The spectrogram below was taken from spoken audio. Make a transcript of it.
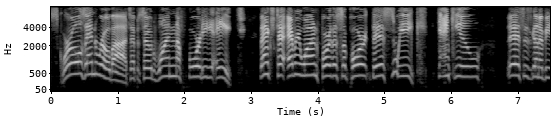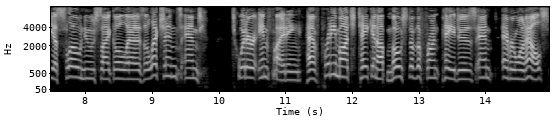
Squirrels and Robots, episode 148. Thanks to everyone for the support this week. Thank you. This is going to be a slow news cycle as elections and Twitter infighting have pretty much taken up most of the front pages, and everyone else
